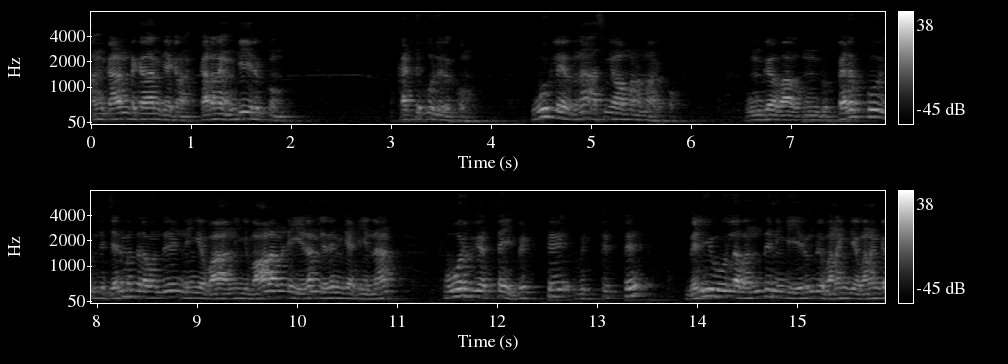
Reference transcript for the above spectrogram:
அங்கே கடன் இருக்காதான்னு கேட்கலாம். கடன் அங்கேயே இருக்கும். கட்டுக்குள் இருக்கும். வீட்டில் இருந்தால் அசிங்க அவமானமாக இருக்கும். உங்கள் வா உங்கள் பிறப்பு இந்த ஜென்மத்தில் வந்து நீங்கள் வா நீங்கள் வாழ வேண்டிய இடம் எதுன்னு கேட்டிங்கன்னா பூர்வீகத்தை விட்டு விட்டுட்டு வெளியூரில் வந்து நீங்கள் இருந்து வணங்க வணங்க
